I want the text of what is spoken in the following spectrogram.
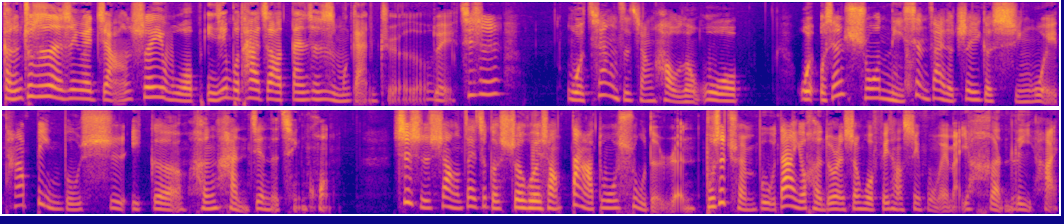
可能就是真的是因为这样，所以我已经不太知道单身是什么感觉了。对，其实我这样子讲好了，我我我先说，你现在的这一个行为，它并不是一个很罕见的情况。事实上，在这个社会上，大多数的人不是全部，当然有很多人生活非常幸福美满，也很厉害。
